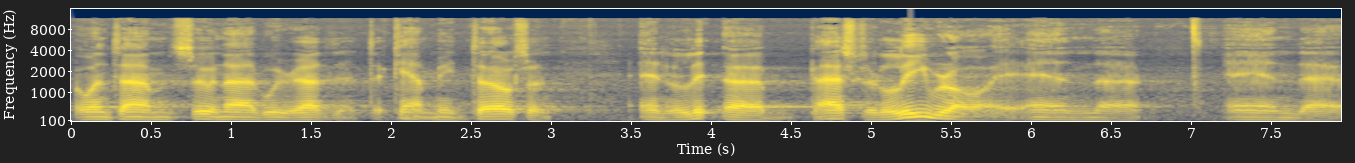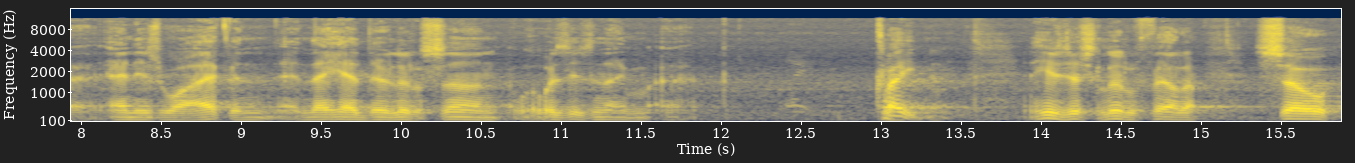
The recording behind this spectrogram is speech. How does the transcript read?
One time, Sue and I, we were out at the camp meeting Tulsa, and uh, Pastor Leroy and uh, and uh, and his wife, and, and they had their little son. What was his name? Uh, Clayton. And he was just a little fella. So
